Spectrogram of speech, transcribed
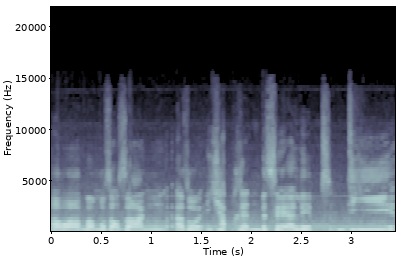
Aber man muss auch sagen, also ich habe Rennen bisher erlebt, die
